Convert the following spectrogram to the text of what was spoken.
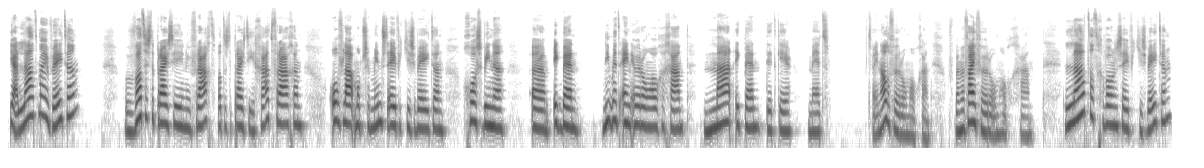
Ja, laat mij weten. Wat is de prijs die je nu vraagt? Wat is de prijs die je gaat vragen? Of laat me op zijn minst eventjes weten. Gosbine, uh, ik ben niet met 1 euro omhoog gegaan. Maar ik ben dit keer met 2,5 euro omhoog gegaan. Of ben met 5 euro omhoog gegaan. Laat dat gewoon eens eventjes weten.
